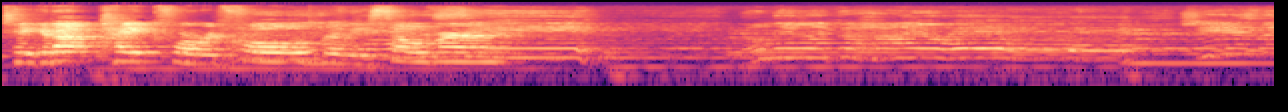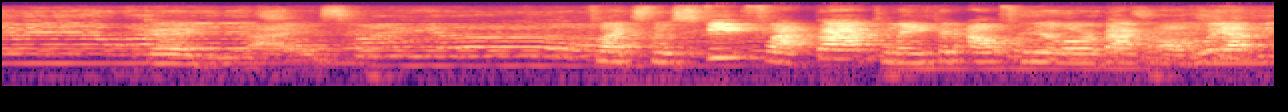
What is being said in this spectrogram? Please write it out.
Take it up, pike, forward fold, release over. Good, you guys. Flex those feet, flat back, lengthen out from your lower back all the way up.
